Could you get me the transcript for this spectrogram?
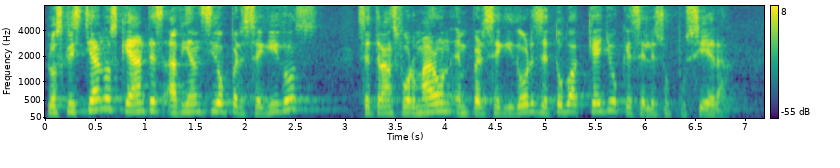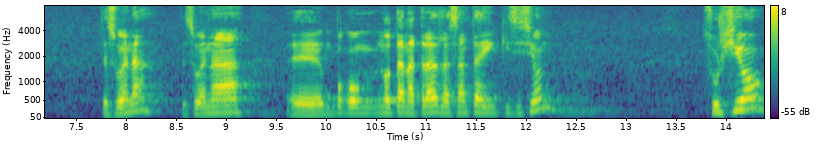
los cristianos que antes habían sido perseguidos se transformaron en perseguidores de todo aquello que se les opusiera. ¿Te suena? ¿Te suena eh, un poco no tan atrás la Santa Inquisición? Surgió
